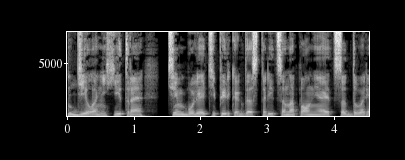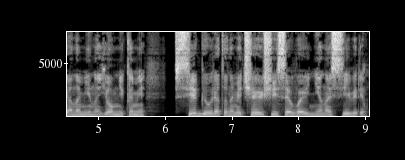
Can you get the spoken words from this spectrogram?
Дело нехитрое, тем более теперь, когда столица наполняется дворянами и наемниками. Все говорят о намечающейся войне на севере.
